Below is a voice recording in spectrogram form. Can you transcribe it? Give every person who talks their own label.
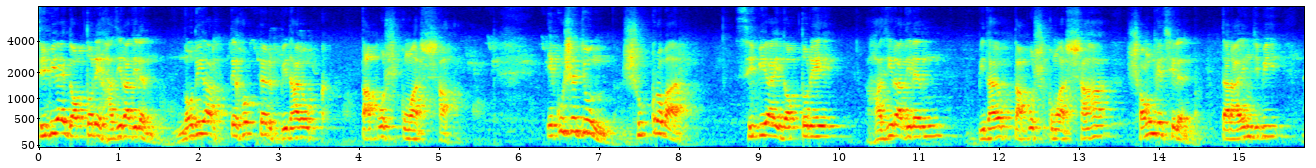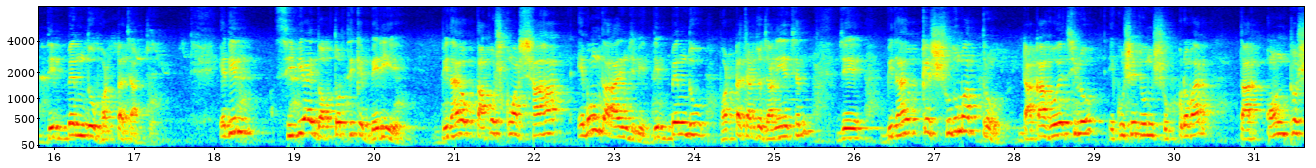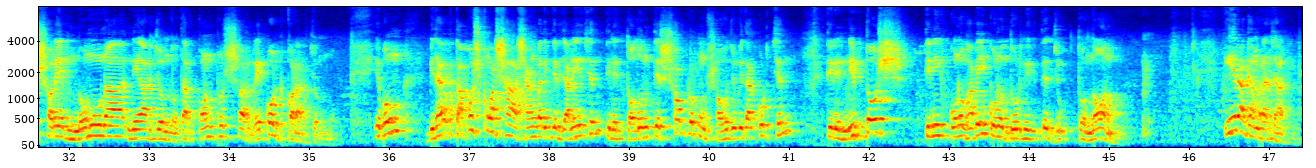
Speaker 1: CBI দপ্তরে হাজিরা দিলেন নদিয়ার তেহট্টের বিধায়ক তাপস কুমার সাহা। একুশে জুন, শুক্রবার, সিবিআই দপ্তরে হাজিরা দিলেন বিধায়ক তাপস কুমার সাহা, সঙ্গে ছিলেন তার আইনজীবী দিব্যেন্দু ভট্টাচার্য। এদিন সিবিআই দপ্তর থেকে বেরিয়ে বিধায়ক তাপস কুমার সাহা এবং তার আইনজীবী দিব্যেন্দু ভট্টাচার্য জানিয়েছেন যে বিধায়ককে শুধুমাত্র ডাকা হয়েছিল একুশে জুন শুক্রবার তার কণ্ঠস্বরের নমুনা নেয়ার জন্য, তার কণ্ঠস্বর রেকর্ড করার জন্য। এবং বিধায়ক তাপস কুমার সাহা সাংবাদিকদের জানিয়েছেন, তিনি তদন্তের সব রকম সহযোগিতা করছেন, তিনি নির্দোষ, তিনি কোনোভাবেই কোনো দুর্নীতিতে যুক্ত নন। এর আগে আমরা জানি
